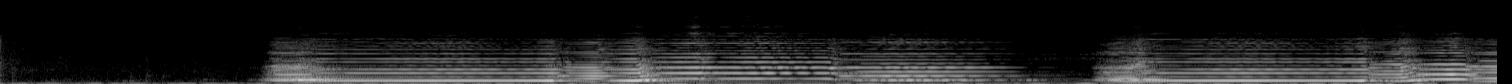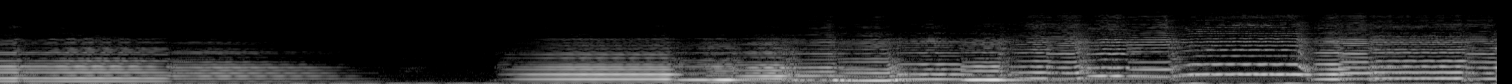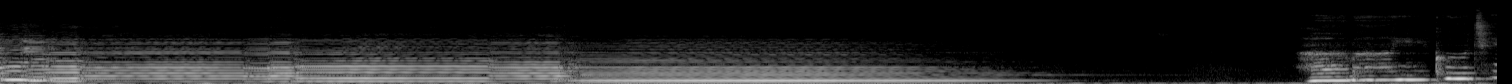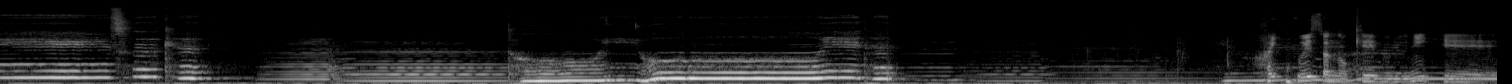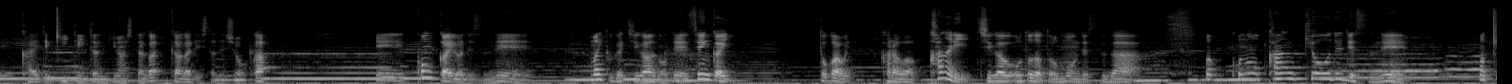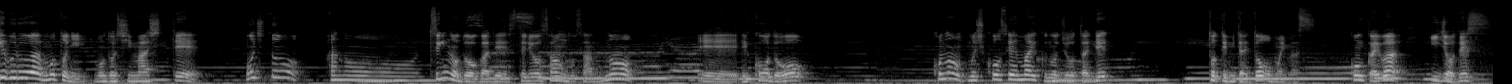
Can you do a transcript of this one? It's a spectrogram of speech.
ケーブルに、えー変えて聞いていただきましたが、いかがでしたでしょうか？えー今回はですね、マイクが違うので、前回とかからはかなり違う音だと思うんですが、まこの環境でですね、まケーブルは元に戻しまして、もう一度、あのー次の動画でステレオサウンドさんの、えーレコードをこの無指向性マイクの状態で撮ってみたいと思います。今回は以上です。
